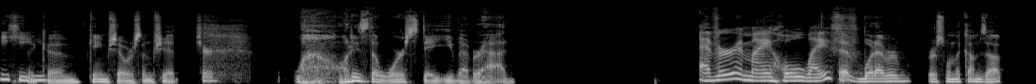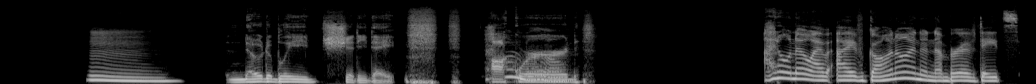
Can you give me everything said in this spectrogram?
like a game show or some shit. sure. What is the worst date you've ever had? Ever in my whole life? Eh, Whatever, first one that comes up. Hmm. Notably shitty date. I. Awkward. I don't know. I've I've gone on a number of dates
